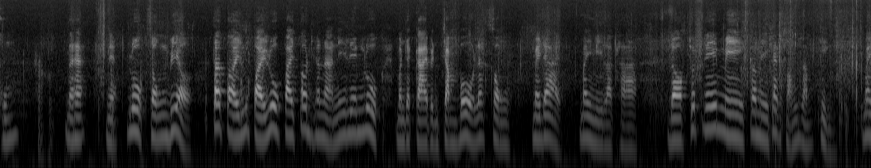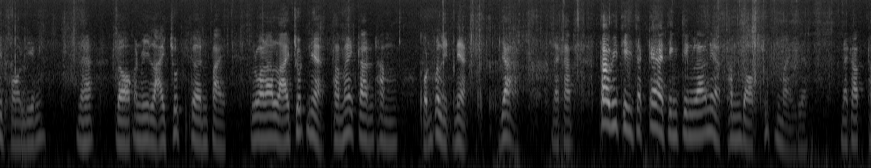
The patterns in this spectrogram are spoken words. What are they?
คุ้มครับผม นะฮะเนี่ยลูกทรงเบี้ยว ถ้าต่อยปล่อยลูกไปต้นขนาดนี้เลี้ยงลูก มันจะกลายเป็นจัมโบ้และทรงไม่ได้ ไม่มีราคา ดอกชุดนี้มีก็มีแค่สองสามกิ่ง ไม่พอเลี้ยงนะฮะดอกมันมีหลายชุดเกินไปเวลาหลายชุดเนี่ยทำให้การทำผลผลิตเนี่ยยากนะครับ ถ้าวิธีจะแก้จริง ๆ แล้วเนี่ยทำดอกชุดใหม่เลยนะครับท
